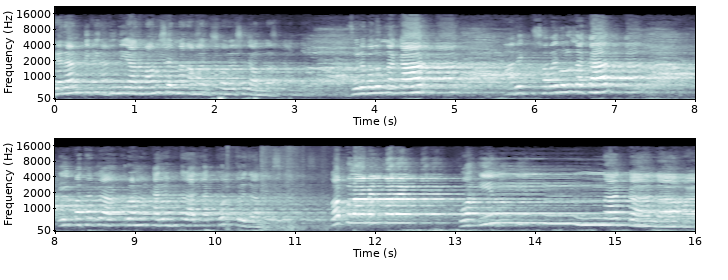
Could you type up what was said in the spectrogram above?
গ্যারান্টি কি দুনিয়ার মানুষের না আমার সরাসরি আল্লাহ জোরে বলুন না কার? আর একটু সবাই বলুন না কার? এই কথাটা কোরআন কারিমের ভিতরে আল্লাহ কোট করে জানিয়েছে। রব্বুল আমিন বলেন, ওয়া ইন্নাকা লাআলা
